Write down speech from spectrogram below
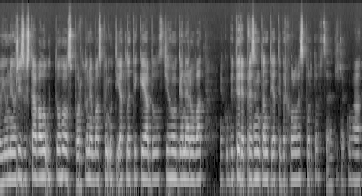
junioři, zůstávalo u toho sportu, nebo aspoň u té atletiky a bylo z čeho generovat jakoby ty reprezentanty a ty vrcholové sportovce. To je taková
